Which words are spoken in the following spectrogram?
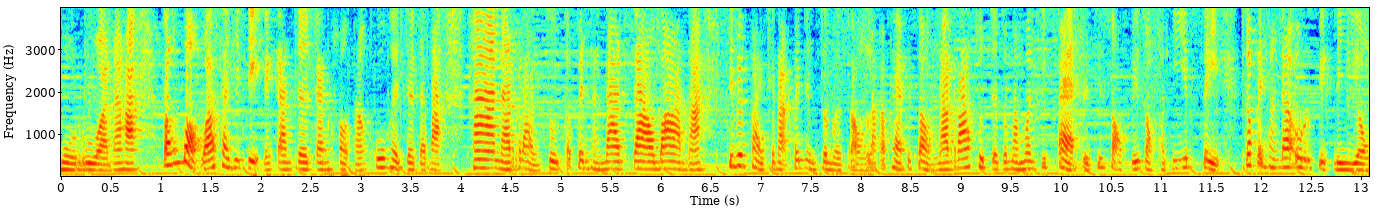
มูรัวนะคะ ต้องบอกว่าสถิติในการเจอกันของทั้งคู่เคยเจอกันมา5นัดหลังสุดก็เป็นทางด้านเจ้าบ้านนะ ที่เป็นฝ่ายชนะไป1เสมอ2แล้วก็แพ้ไป2นัดล่าสุดเจอกันมาวันที่ 8 หรือที่ 2 ปี 2024 ก็เป็นทางด้านโอลิมปิกลียง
